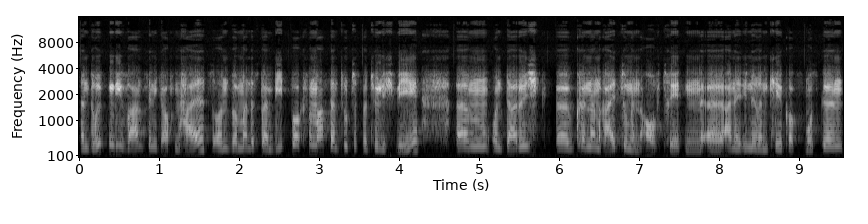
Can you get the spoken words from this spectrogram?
dann drücken die wahnsinnig auf den Hals und wenn man das beim Beatboxen macht, dann tut das natürlich weh ähm, und dadurch äh, können dann Reizungen auftreten äh, an den inneren Kehlkopfmuskeln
